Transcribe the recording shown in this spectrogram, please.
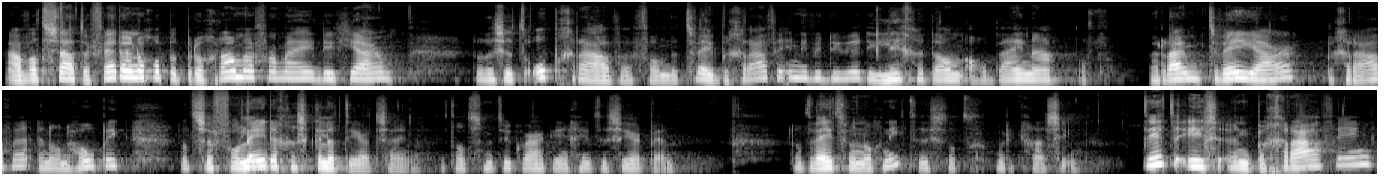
Nou, wat staat er verder nog op het programma voor mij dit jaar? Dat is het opgraven van de twee begraven individuen. Die liggen dan al bijna, of ruim twee jaar begraven. En dan hoop ik dat ze volledig geskeleteerd zijn. Dat is natuurlijk waar ik in geïnteresseerd ben. Dat weten we nog niet, dus dat moet ik gaan zien. Dit is een begraving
